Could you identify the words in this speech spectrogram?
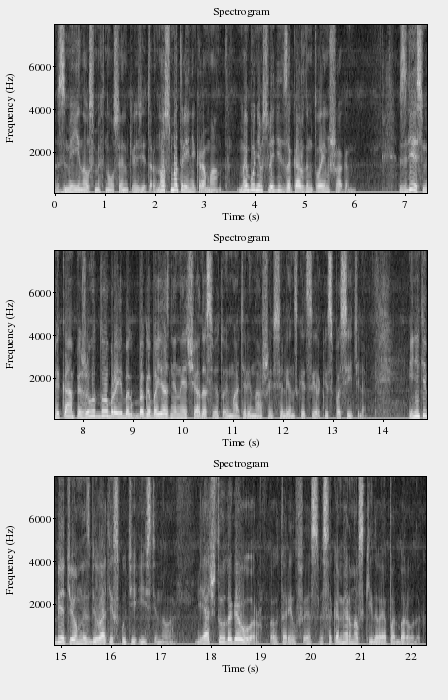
Змеино усмехнулся инквизитор. Но смотри, некромант, мы будем следить за каждым твоим шагом. Здесь, в Мекампе, живут добрые и богобоязненные чада Святой Матери нашей Вселенской Церкви Спасителя. И не тебе, темный, сбивать их с пути истинного. «Я чту договор», — повторил Фесс, высокомерно вскидывая подбородок.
